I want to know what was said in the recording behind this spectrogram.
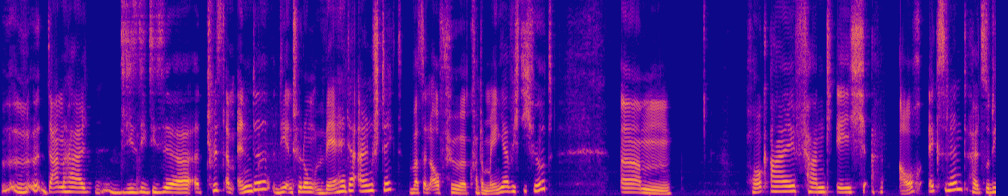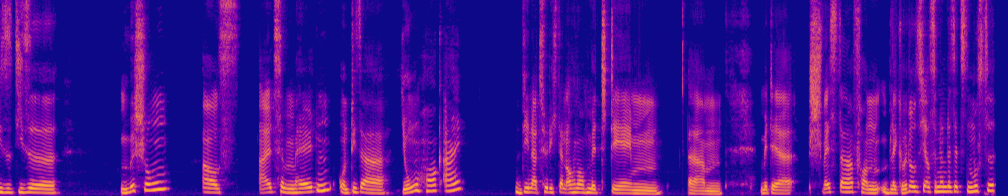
dann halt diese, diese äh, Twist am Ende, die Enthüllung, wer hinter allem steckt, was dann auch für Quantum Mania wichtig wird. Ähm, Hawkeye fand ich auch exzellent. Halt so diese, diese Mischung aus altem Helden und dieser jungen Hawkeye, die natürlich dann auch noch mit dem, ähm, mit der Schwester von Black Widow sich auseinandersetzen musste,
